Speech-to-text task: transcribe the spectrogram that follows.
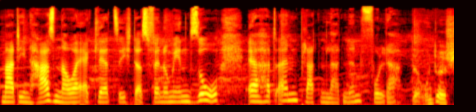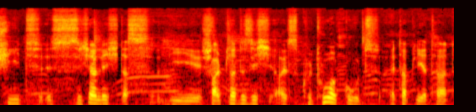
Martin Hasenauer erklärt sich das Phänomen so, er hat einen Plattenladen in Fulda. Der Unterschied ist sicherlich, dass die Schallplatte sich als Kulturgut etabliert hat,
